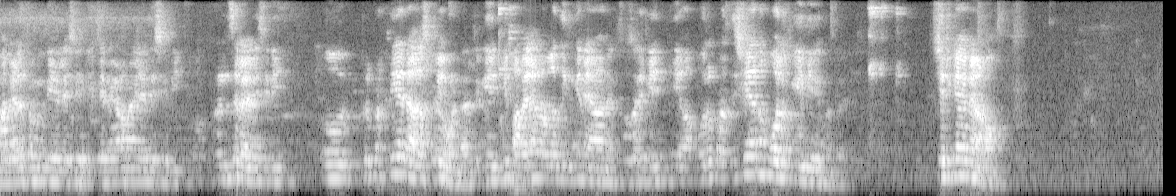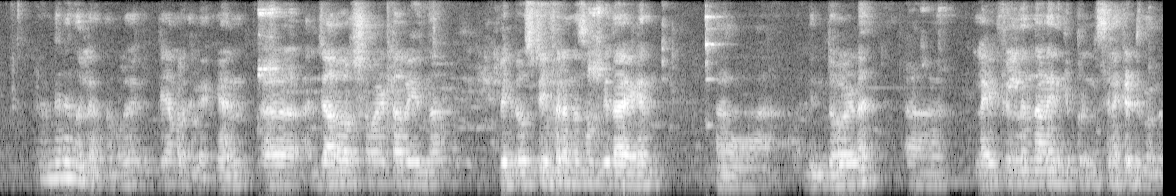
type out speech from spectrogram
മലയാള സമിതിയായാലും ശരി ജനഗണമനായാലും ശരി പ്രിൻസിലായാലും ശരി ഒരു പ്രത്യേക രാഷ്ട്രീയമുണ്ട്. അല്ലെങ്കിൽ എനിക്ക് പറയാനുള്ളത് ഇങ്ങനെയാണ്. സൊസൈറ്റി എനിക്ക് ഒരു പ്രതിഷേധം പോലെ ഫീൽ ചെയ്യുന്നത് ശരിക്കും അങ്ങനെയാണോ? അങ്ങനെയൊന്നുമില്ല. നമ്മൾ ഞാൻ പറഞ്ഞില്ലേ ഞാൻ അഞ്ചാറ് വർഷമായിട്ട് അറിയുന്ന ബിന്ദു സ്റ്റീഫൻ എന്ന സംവിധായകൻ ബിന്ദുവയുടെ ലൈഫിൽ നിന്നാണ് എനിക്ക് പ്രിൻസിനെ കിട്ടുന്നത്.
